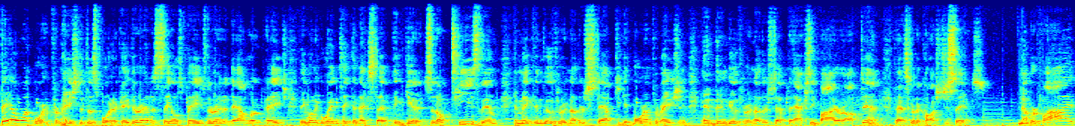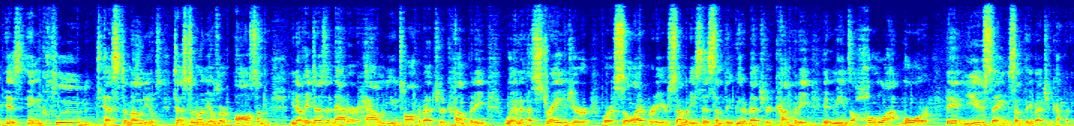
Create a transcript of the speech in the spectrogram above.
They don't want more information at this point okay? They're at a sales page they're at a download page. They want to go ahead and take the next step and get it. So don't tease them and make them go through another step to get more information and then go through another step to actually buy or opt in. That's going to cost you sales number five is include testimonials. Testimonials are awesome. You know it doesn't matter how you talk about your company. When a stranger or a celebrity or somebody says something good about your company it means a whole lot more than you saying something about your company.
